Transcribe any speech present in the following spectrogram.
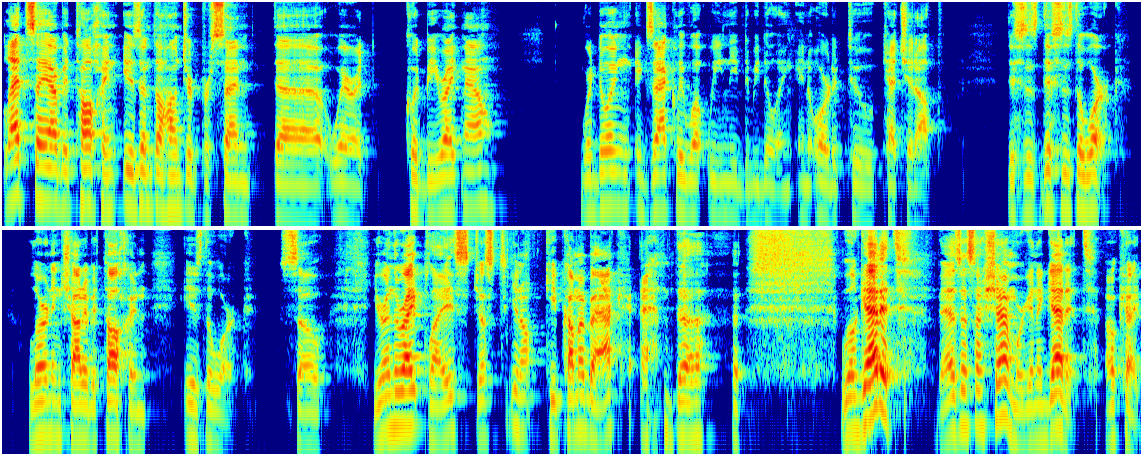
Let's say our bitochin isn't 100% uh, where it could be right now. We're doing exactly what we need to be doing in order to catch it up. This is this is the work. Learning Shari B'tachin is the work. So you're in the right place. Just you know, keep coming back, and uh, we'll get it. Bezas Hashem, we're gonna get it. Okay.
